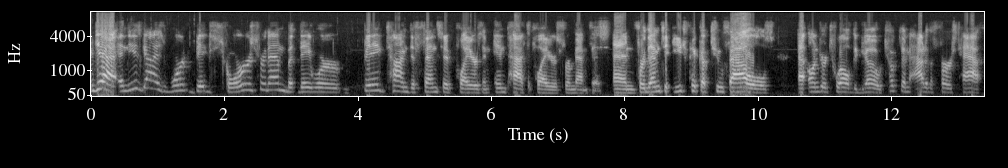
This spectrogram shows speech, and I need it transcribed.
Yeah, and these guys weren't big scorers for them, but they were big time defensive players and impact players for Memphis. And for them to each pick up two fouls at under 12 to go took them out of the first half.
